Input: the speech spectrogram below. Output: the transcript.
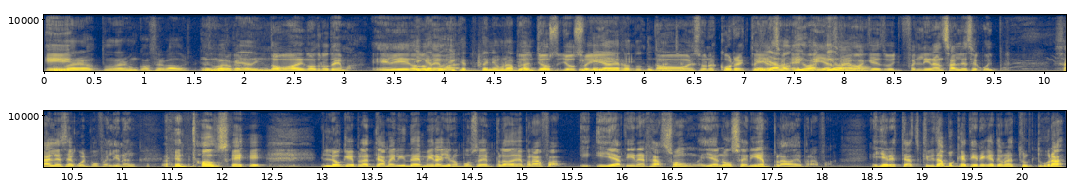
tú, y- no eres, tú no eres un conservador. Eso fue lo que ella dijo. No, en otro tema. Él- en y, otro que tú, tema. y que tú tenías una plancha. Yo, soy. que ella derrotó tu plancha. no, eso no es correcto. Ella sa- lo dijo ella aquí, ¿o sabe no? que Ferdinand, sale de ese cuerpo. Sale de ese cuerpo, Ferdinand. Entonces, lo que plantea Melinda es: mira, yo no puedo ser empleado de Prafa. Y, y ella tiene razón. Ella no sería empleado de Prafa. Ella está escrita porque tiene que tener una estructura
